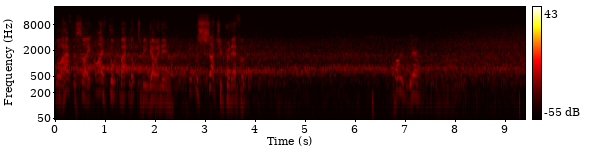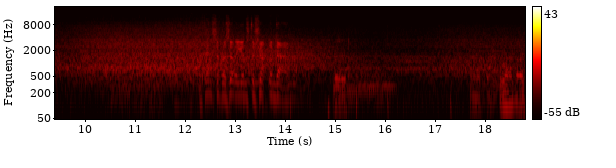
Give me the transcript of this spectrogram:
Well, I have to say, I thought that looked to be going in. It was such a good effort. Oh, yeah. Defensive Brazilians to shut them down. Good. My bad.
